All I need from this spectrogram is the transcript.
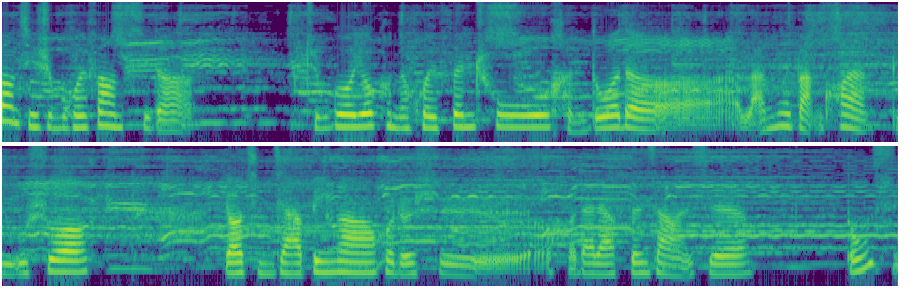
放弃是不会放弃的，只不过有可能会分出很多的栏目板块，比如说邀请嘉宾啊，或者是和大家分享一些东西，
